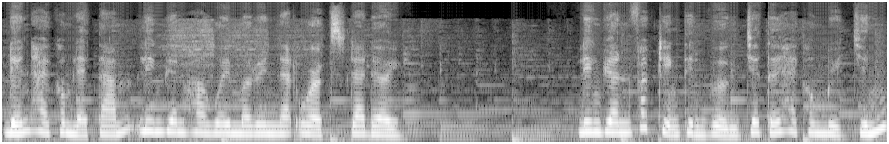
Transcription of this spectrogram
Đến 2008, liên doanh Huawei Marine Networks ra đời. Liên doanh phát triển thịnh vượng cho tới 2019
